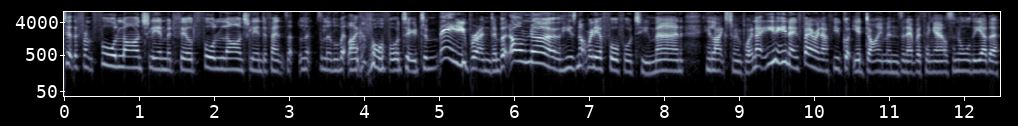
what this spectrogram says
took the front four largely in midfield, four largely in defence. That looks a little bit like a 4 4 2 to me, Brendan. But oh no, he's not really a 4 4 2 man. He likes to employ. Now, you, you, know, fair enough. You've got your diamonds and everything else and all the other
